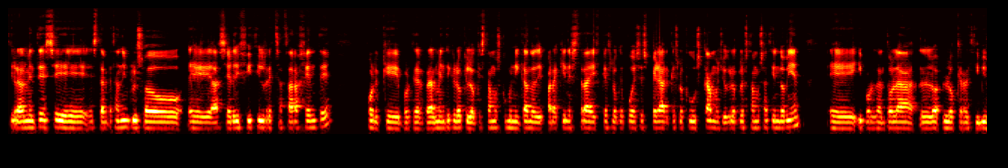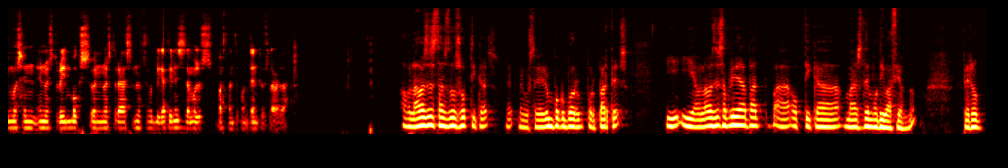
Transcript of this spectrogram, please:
y realmente se está empezando incluso eh, a ser difícil rechazar a gente porque, porque realmente creo que lo que estamos comunicando de para quién es Thrive, qué es lo que puedes esperar, qué es lo que buscamos, yo creo que lo estamos haciendo bien eh, y por lo tanto lo, que recibimos en, nuestro inbox o en nuestras, en nuestras aplicaciones estamos bastante contentos, la verdad. Hablabas de estas dos ópticas, me gustaría ir un poco por, partes, y, hablabas de esa primera óptica más de motivación, ¿no? Pero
